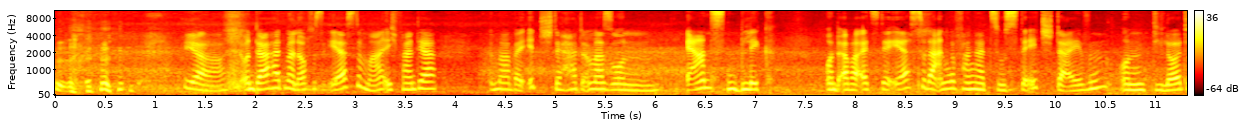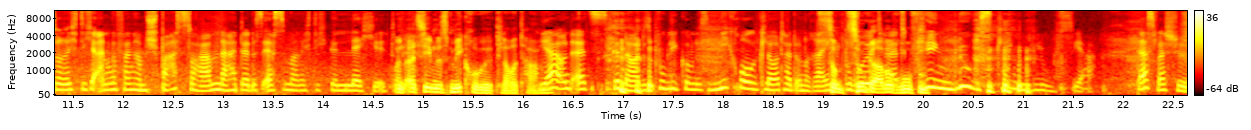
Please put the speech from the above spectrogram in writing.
Ja, und da hat man auch das erste Mal, ich fand ja immer bei Itch, der hat immer so einen ernsten Blick. Und aber als der Erste da angefangen hat zu Stage-Diven und die Leute richtig angefangen haben, Spaß zu haben, da hat er das erste Mal richtig gelächelt. Und als sie ihm das Mikro geklaut haben. Ja, und als genau das Publikum das Mikro geklaut hat und Zum reingebrüllt hat, King Blues, King Blues, ja. Das war schön.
